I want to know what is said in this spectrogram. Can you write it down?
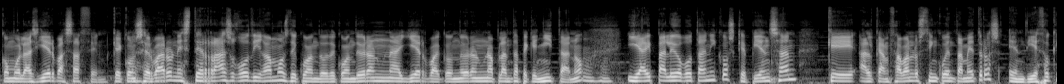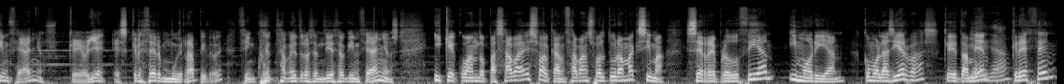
como las hierbas hacen, que conservaron este rasgo, digamos, de cuando, de cuando eran una hierba, cuando eran una planta pequeñita, ¿no? Y hay paleobotánicos que piensan que alcanzaban los 50 metros en 10 o 15 años, que oye, es crecer muy rápido, ¿eh? 50 metros en 10 o 15 años, y que cuando pasaba eso, alcanzaban su altura máxima, se reproducían y morían, como las hierbas, que también Ya, ya. crecen,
